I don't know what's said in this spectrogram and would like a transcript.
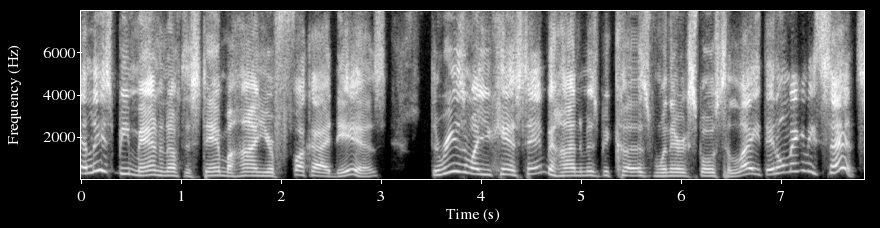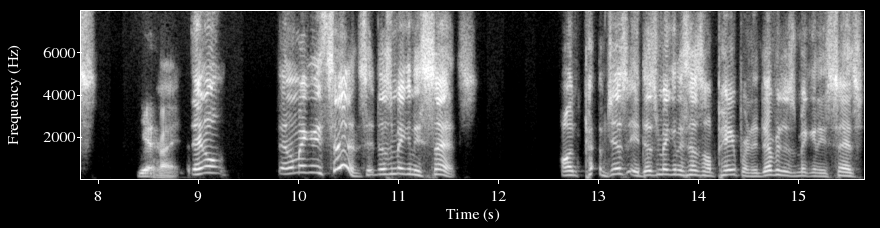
At least be man enough to stand behind your fuck ideas. The reason why you can't stand behind them is because when they're exposed to light, they don't make any sense. Yeah. Right. They don't they don't make any sense. It doesn't make any sense. On just it doesn't make any sense on paper, and it definitely doesn't make any sense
